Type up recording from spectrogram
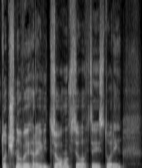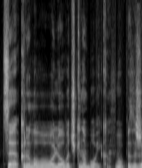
точно виграє від цього всього в цій історії, це крило Льовочкіна Бойка в ОПЗЖ.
